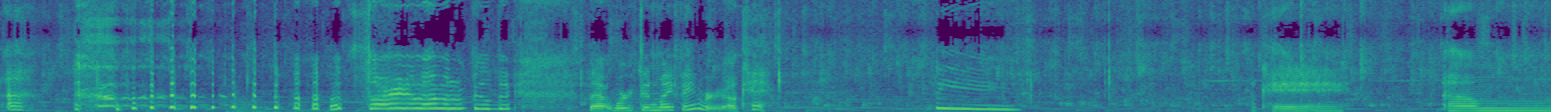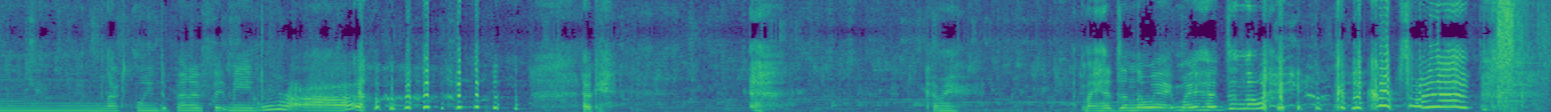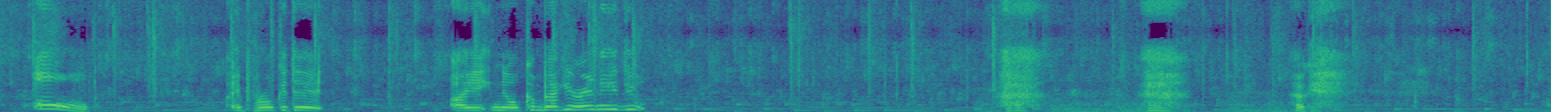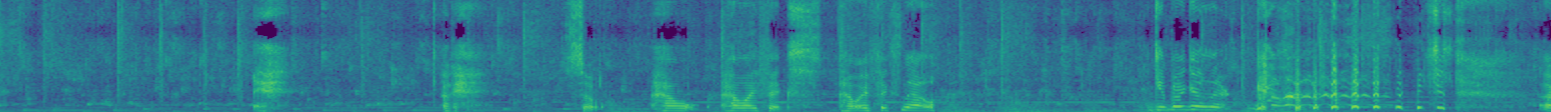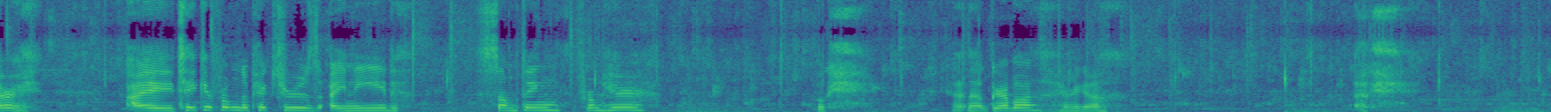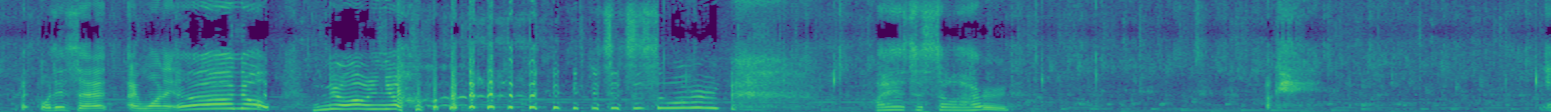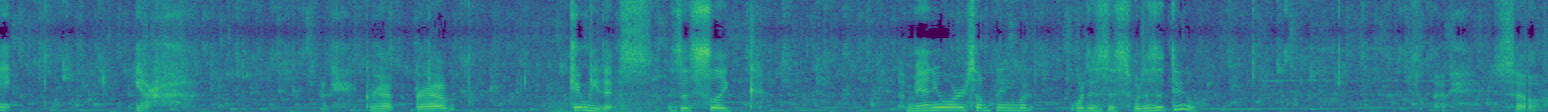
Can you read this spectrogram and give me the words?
Sorry, I'm having a field day. That worked in my favor. Okay. Whee. Okay. Um not going to benefit me. okay. Come here. My head's in the way. My head's in the way. I'm gonna crush my head. Oh. I broke it. I no, come back here. I need you. okay. Eh. Okay. So, how how I fix? How I fix now? Get back in there. Just all right. I take it from the pictures. I need something from here. Okay. Now, grab on. Here we go. Okay. What, what is that? I want it. Oh, no! No, no! Okay. Eh. Yeah. Okay, grab, grab. Give me this. Is this like a manual or something? What, what is this? What does it do? Okay, so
